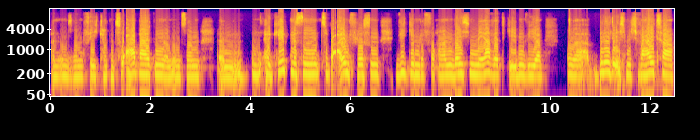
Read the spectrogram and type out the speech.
an unseren Fähigkeiten zu arbeiten, an unseren ähm, Ergebnissen zu beeinflussen. Wie gehen wir voran? Welchen Mehrwert geben wir? Äh, bilde ich mich weiter,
